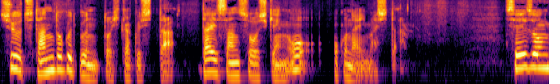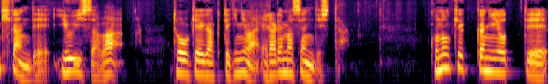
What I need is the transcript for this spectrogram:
手術単独群と比較した第3層試験を行いました。生存期間で有意差は統計学的には得られませんでした。この結果によって、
